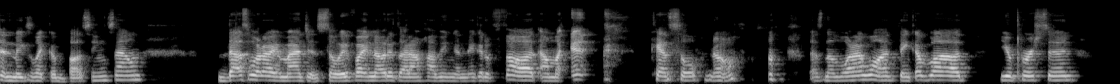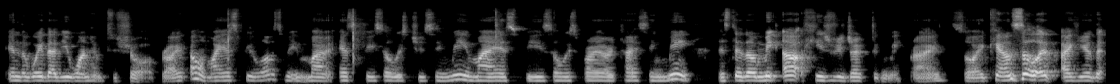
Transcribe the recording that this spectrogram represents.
and makes like a buzzing sound. That's what I imagine. So if I notice that I'm having a negative thought, I'm like, eh, cancel. No, that's not what I want. Think about your person in the way that you want him to show up, right? Oh, my SP loves me. My SP is always choosing me. My SP is always prioritizing me instead of me. Oh, he's rejecting me, right? So I cancel it. I hear the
